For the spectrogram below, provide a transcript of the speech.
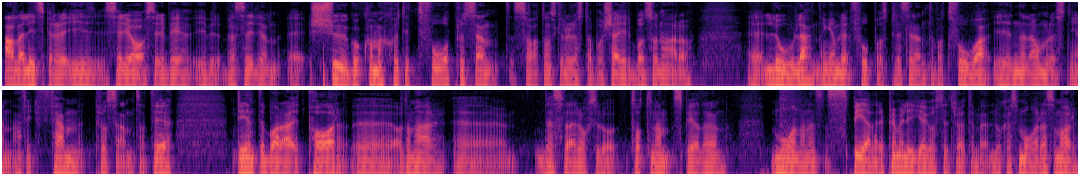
alla elitspelare i Serie A och Serie B i Brasilien. Eh, 20,72% sa att de skulle rösta på Jair Bolsonaro. Lula, den gamle fotbollspresidenten, var tvåa i den där omröstningen. Han fick 5% så att det, det är inte bara ett par eh, av de här, eh, dessvärre också då Tottenham-spelaren månadens spelare i Premier League i augusti tror jag att det är Lucas Moura som har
